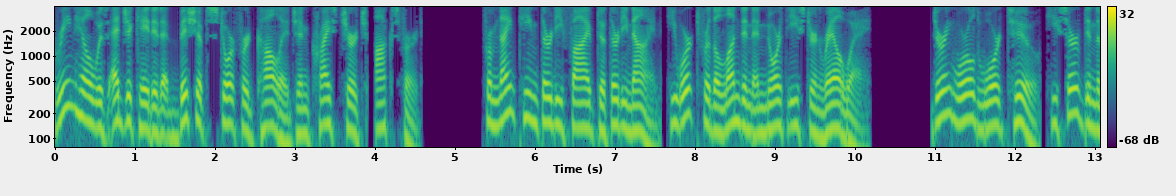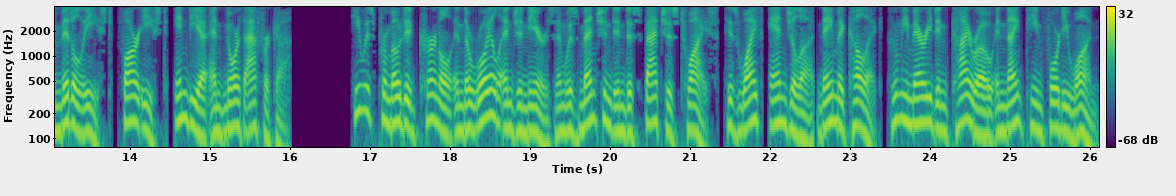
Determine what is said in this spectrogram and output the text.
Greenhill was educated at Bishop Stortford College and Christ Church, Oxford. From 1935 to 39, he worked for the London and North Eastern Railway. During World War II, he served in the Middle East, Far East, India and North Africa. He was promoted colonel in the Royal Engineers and was mentioned in dispatches twice. His wife, Angela McCulloch, whom he married in Cairo in 1941,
